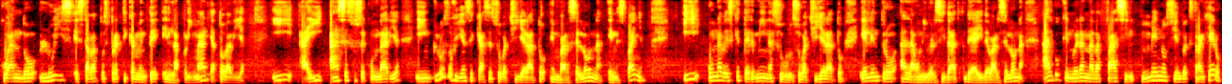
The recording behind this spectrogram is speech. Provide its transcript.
cuando Luis estaba pues prácticamente en la primaria todavía y ahí hace su secundaria e incluso fíjense que hace su bachillerato en Barcelona, en España y una vez que termina su, bachillerato, él entró a la Universidad de ahí de Barcelona, algo que no era nada fácil, menos siendo extranjero,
